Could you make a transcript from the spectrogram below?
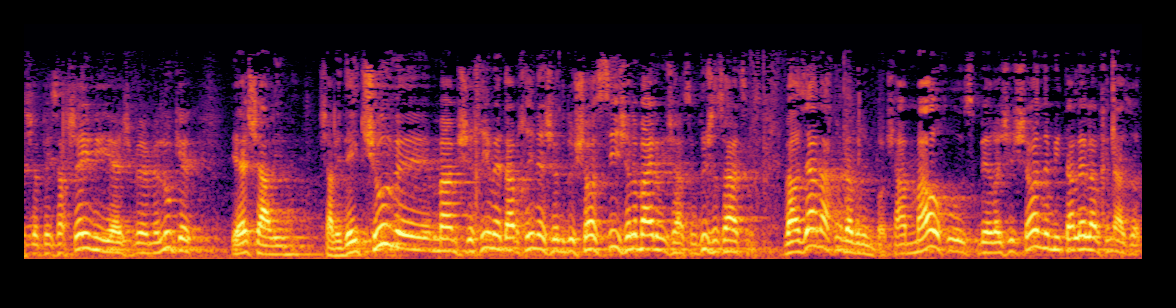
של פסח שני, יש במלוקת, יש שעל, שעל ידי תשובה ממשיכים את הבחינה של קדושו שיא של מיילא משעשו, קדושו עצמוס. ועל זה אנחנו מדברים פה, שהמלכוס בראש השונה מתעלה לבחינה הזאת.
